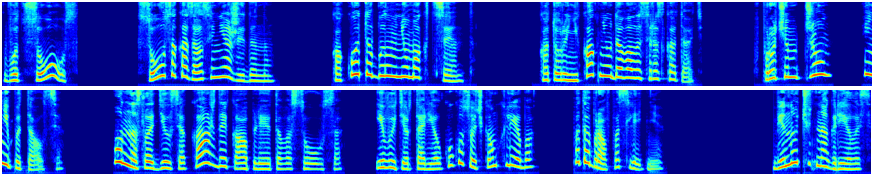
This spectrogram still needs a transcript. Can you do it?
Вот соус. Соус оказался неожиданным. Какой-то был в нем акцент, который никак не удавалось разгадать. Впрочем, Джон и не пытался. Он насладился каждой каплей этого соуса и вытер тарелку кусочком хлеба, подобрав последнее. Вино чуть нагрелось.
